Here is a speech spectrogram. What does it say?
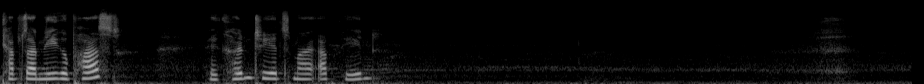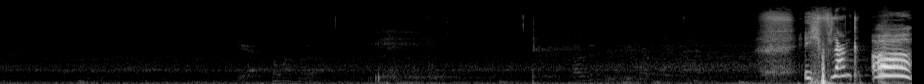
Ich habe Sané gepasst. Der könnte jetzt mal abgehen. Ich flank. Oh!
